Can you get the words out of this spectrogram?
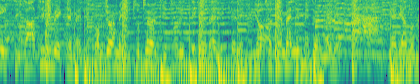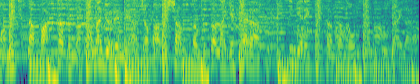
eksi tatili beklemeli. From Germany to Turkey turistik özellikleri. Yoksa temeli mi dönmeli? Gel yanıma up bak tadına. Sana göre mi acaba? Bir şans tanısana Yeter artık. Bitsin gereksiz tantana uzandık uzaylara.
